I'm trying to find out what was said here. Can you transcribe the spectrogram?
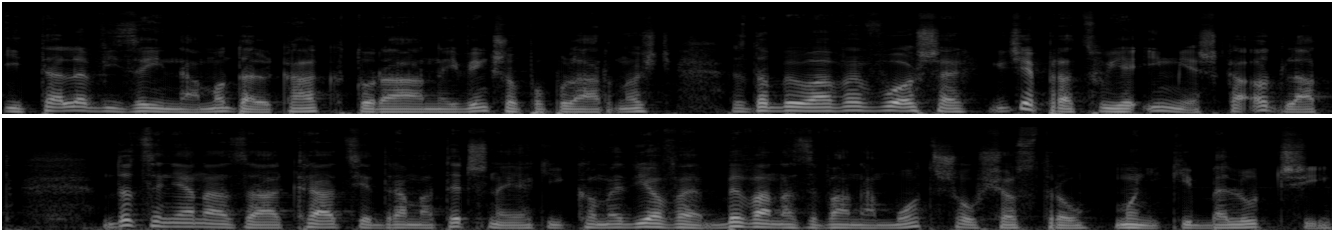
i telewizyjna modelka, która największą popularność zdobyła we Włoszech, gdzie pracuje i mieszka od lat. Doceniana za kreacje dramatyczne, jak i komediowe, bywa nazywana młodszą siostrą Moniki Bellucci.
